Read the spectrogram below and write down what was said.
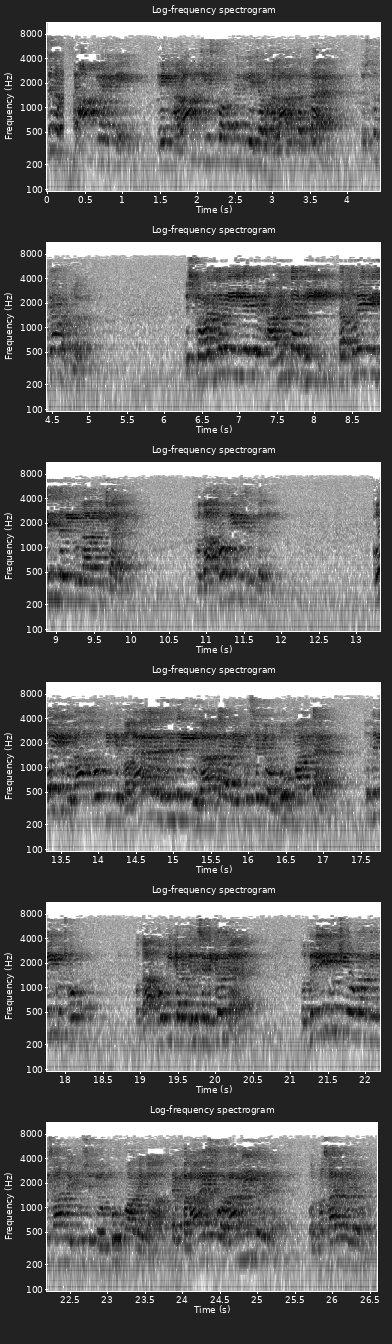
صرف آپ کہہ کے ایک حرام چیز کو اپنے لیے جب حلال کرتا ہے تو اس کا کیا مطلب ہے اس کا مطلب یہی ہے کہ آئندہ بھی تقوی کی زندگی گزارنی چاہیے خدا خوفی کی زندگی کوئی خدا خوفی کے بغیر اگر زندگی گزارتا ہے اور ایک دوسرے کے حقوق مارتا ہے تو پھر یہی کچھ ہوگا خدا خوفی جب دل سے نکل جائے تو پھر یہی کچھ یہ ہوگا کہ انسان ایک دوسرے کے حقوق مارے گا اپنے فرائض کو ادا نہیں کرے گا اور مسائل کھڑے ہوں گے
